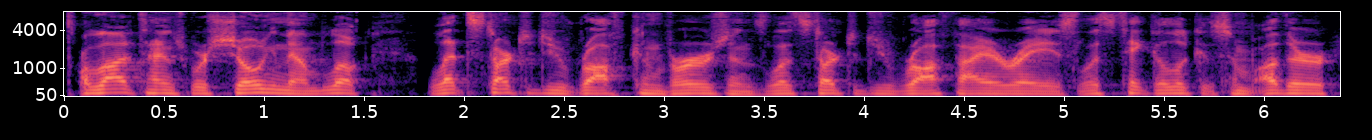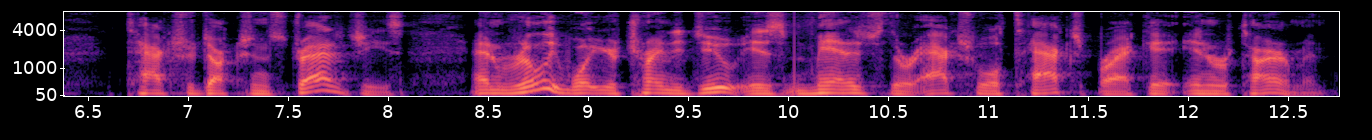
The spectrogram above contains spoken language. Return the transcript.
a lot of times we're showing them, look, let's start to do Roth conversions. Let's start to do Roth IRAs. Let's take a look at some other tax reduction strategies. And really, what you're trying to do is manage their actual tax bracket in retirement.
